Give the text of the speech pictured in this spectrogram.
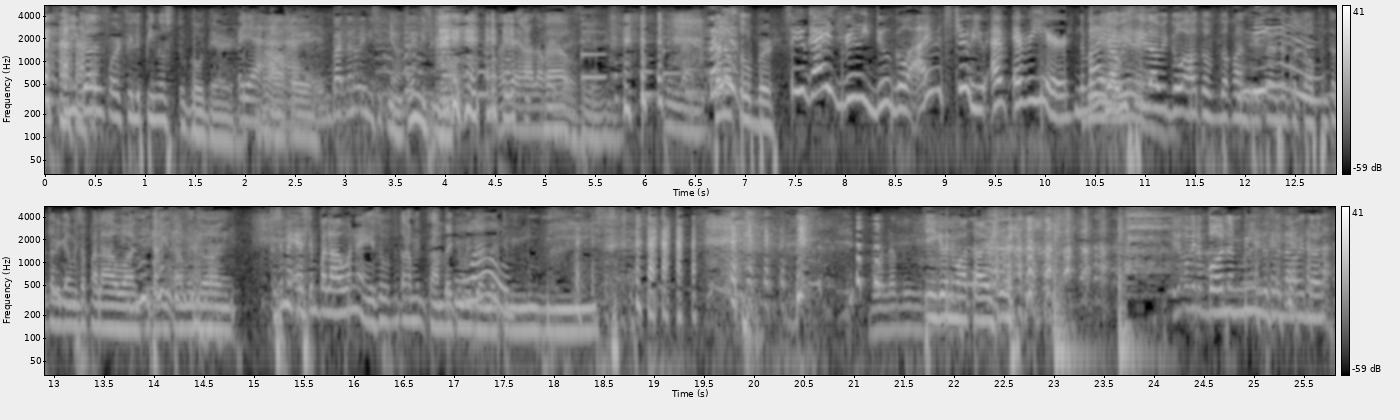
It's legal for Filipinos to go there. Yeah. Okay. Ba't ano ba inisip nyo? Ano inisip nyo? Okay, akala ko Wow, ito. sige. Yun lang. But Sa you- October. So you guys really do go. I, it's true. You ev- every year. Diba? Yeah, we year. that we go out of the country pero sa totoo, punta talaga kami sa Palawan, kita-kita kami doon. Kasi may SM Palawan na eh, so punta kami, tambay kami doon, Wow. may kaming movies. Bonaming. Tingin kami ng mga Tarzan. Tingin kami ng Bonamine, tapos punta kami doon.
